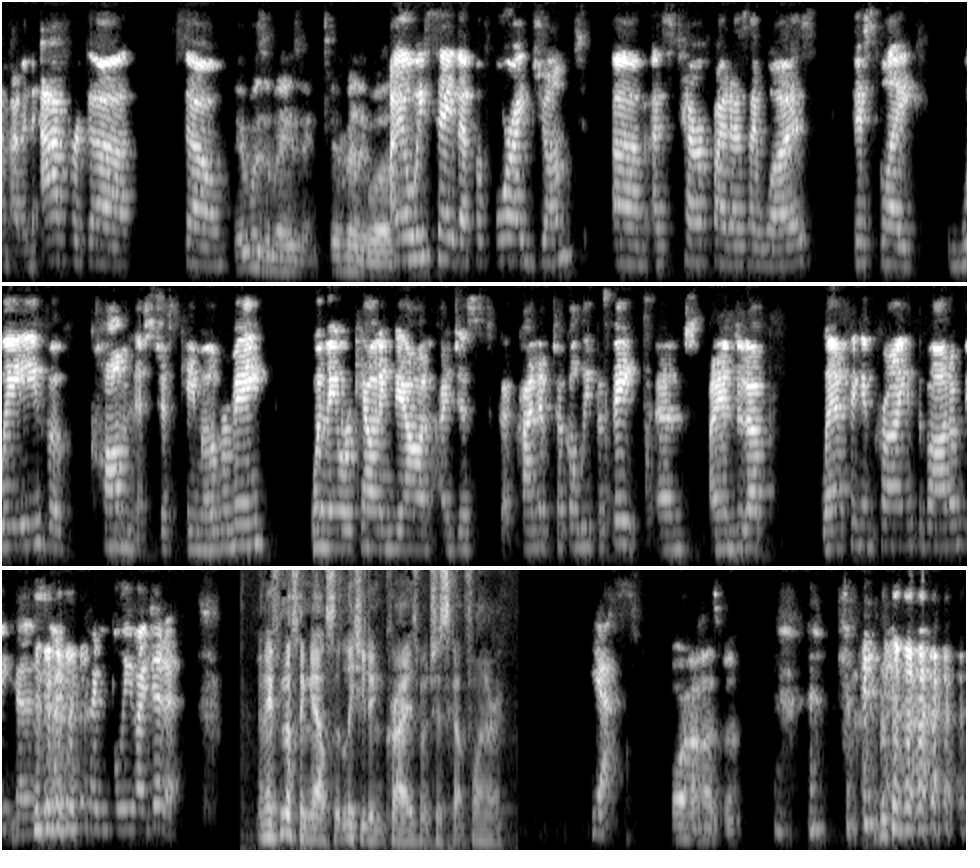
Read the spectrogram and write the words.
I'm, I'm in Africa. So it was amazing. It really was. I always say that before I jumped, um, as terrified as I was, this like wave of calmness just came over me when they were counting down. I just kind of took a leap of faith and I ended up laughing and crying at the bottom because I couldn't believe I did it. And if nothing else, at least you didn't cry as much as Scott Flowery. Yes. or her husband.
